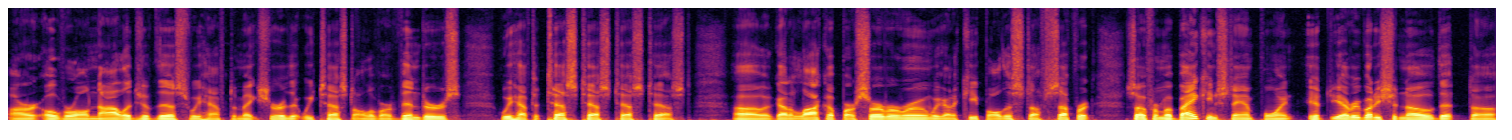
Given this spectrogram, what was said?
our overall knowledge of this. We have to make sure that we test all of our vendors. We have to test, test, test, test. Uh, we've got to lock up our server room. We've got to keep all this stuff separate. So, from a banking standpoint, it everybody should know that. Uh,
